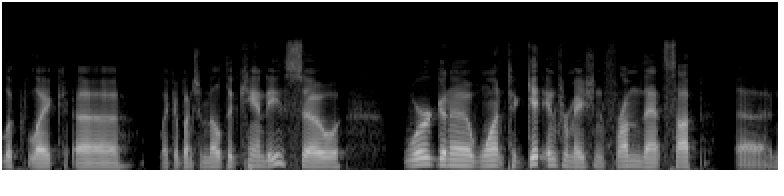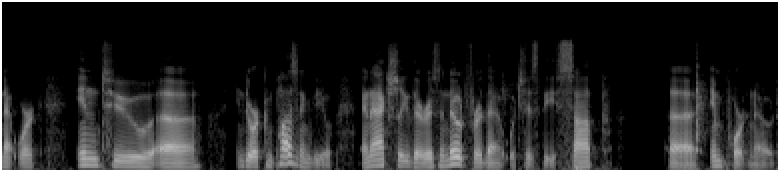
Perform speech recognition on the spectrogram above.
look like uh, like a bunch of melted candy, so we're gonna want to get information from that SOP uh, network into uh, into our compositing view. And actually, there is a node for that, which is the SOP uh, import node.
